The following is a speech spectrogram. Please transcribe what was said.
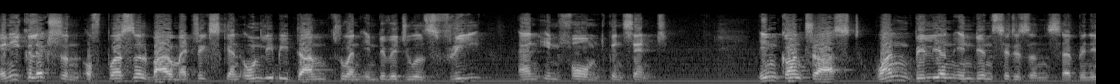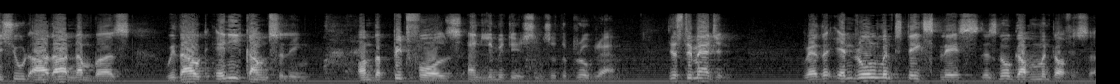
any collection of personal biometrics can only be done through an individual's free and informed consent. In contrast, 1 billion Indian citizens have been issued Aadhaar numbers without any counseling on the pitfalls and limitations of the program. Just imagine, where the enrollment takes place, there's no government officer,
